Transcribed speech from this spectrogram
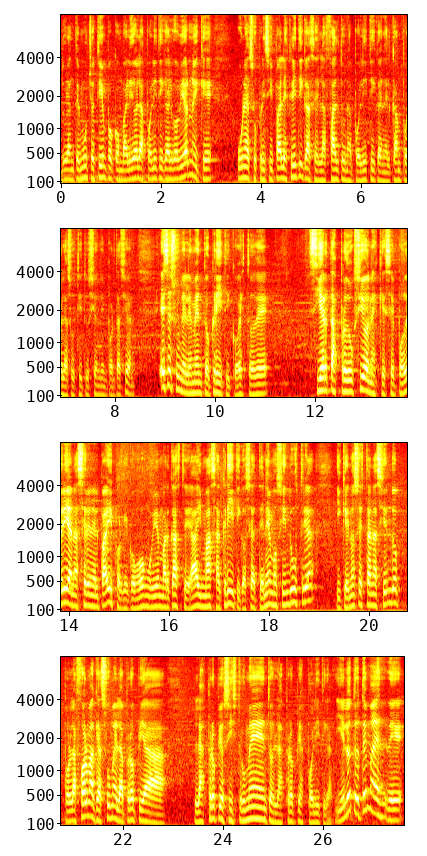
durante mucho tiempo convalidó las políticas del gobierno y que una de sus principales críticas es la falta de una política en el campo de la sustitución de importaciones. Ese es un elemento crítico, esto de ciertas producciones que se podrían hacer en el país, porque como vos muy bien marcaste, hay masa crítica, o sea, tenemos industria y que no se están haciendo por la forma que asume la propia, los propios instrumentos, las propias políticas. Y el otro tema es de,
